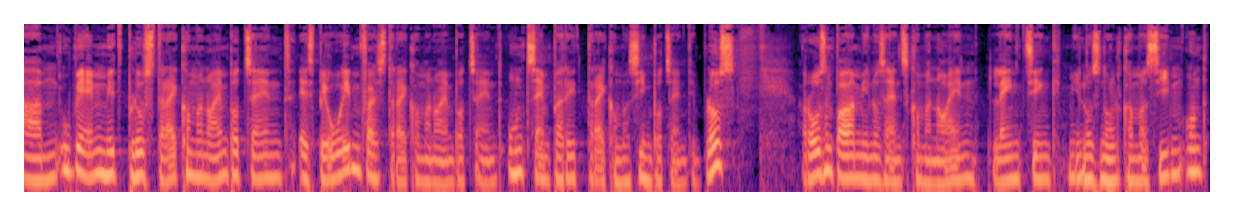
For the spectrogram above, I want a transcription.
Ähm, UBM mit plus 3,9 Prozent, SBO ebenfalls 3,9 Prozent und Semperit 3,7 Prozent im Plus. Rosenbauer minus 1,9, Lenzing minus 0,7 und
